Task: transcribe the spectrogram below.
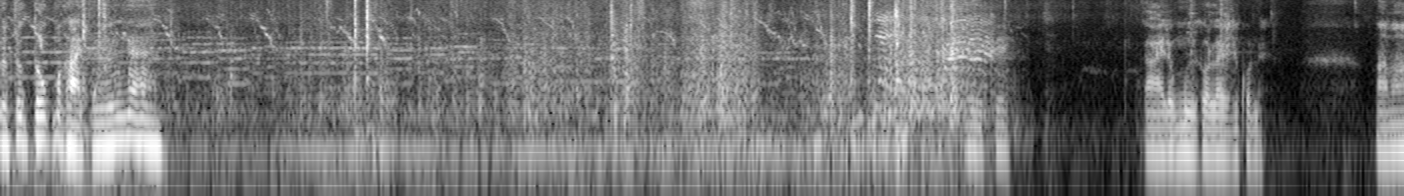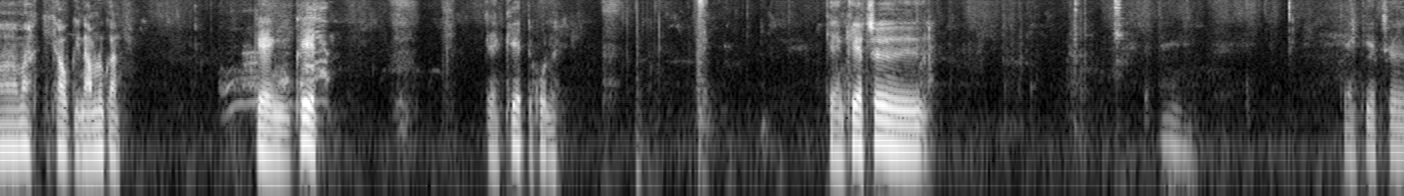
รถตุกๆมาขายถึงไงโอเคกายลงมือก่อนเลยทุกคนมามามามากินข้าวกินน้ำด้วยกัน แกงเทศแกงเทศทุกคนเลย แกงเทศชื่อ แกงเทศชื่อ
